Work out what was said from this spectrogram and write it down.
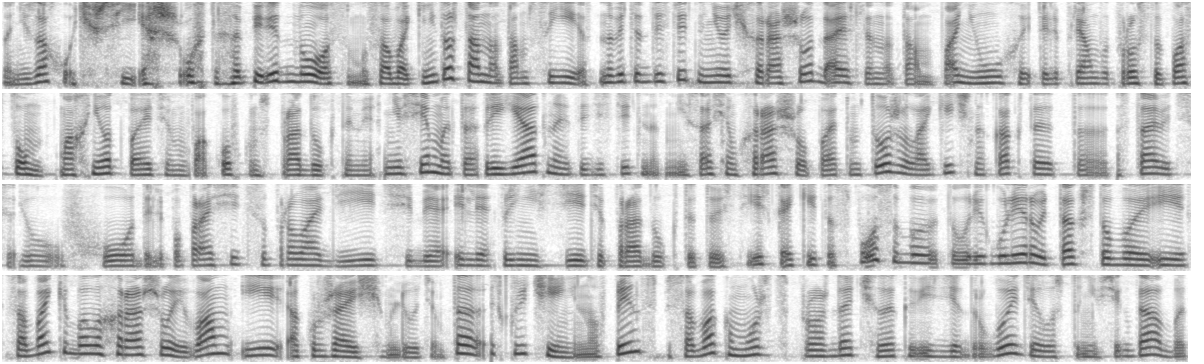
ну, не захочешь съешь. Вот она перед носом у собаки. Не то, что она там съест, но ведь это действительно не очень хорошо хорошо, да, если она там понюхает или прям вот просто постом махнет по этим упаковкам с продуктами. Не всем это приятно, это действительно не совсем хорошо, поэтому тоже логично как-то это оставить ее у входа или попросить сопроводить себя или принести эти продукты. То есть есть какие-то способы это урегулировать так, чтобы и собаке было хорошо, и вам, и окружающим людям. Это исключение, но в принципе собака может сопровождать человека везде. Другое дело, что не всегда об этом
